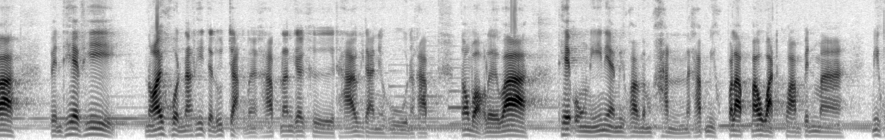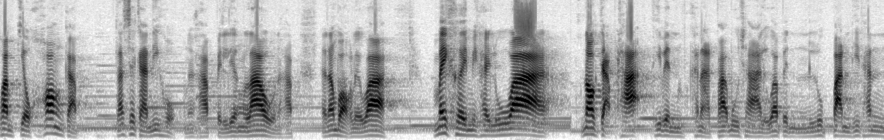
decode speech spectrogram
ว่าเป็นเทพที่น้อยคนนักที่จะรู้จักนะครับ นั่นก็คือท้าวฮิรานิฮูนะครับ ต้องบอกเลยว่าเทพองค์นี้เนี่ยมีความสำคัญนะครับ มีประประวัติความเป็นมา มีความเกี่ยวข้องกับรัชกาลที่6นะครับเป็นเรื่องเล่านะครับและต้องบอกเลยว่าไม่เคยมีใครรู้ว่านอกจากพระที่เป็นขนาดพระบูชา หรือว่าเป็นรูปปั้นที่ท่าน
